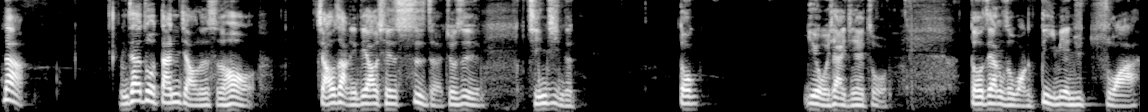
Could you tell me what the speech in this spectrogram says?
那你在做单脚的时候，脚掌一定要先试着就是紧紧的都，因为我现在已经在做，都这样子往地面去抓，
